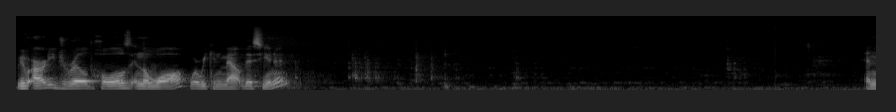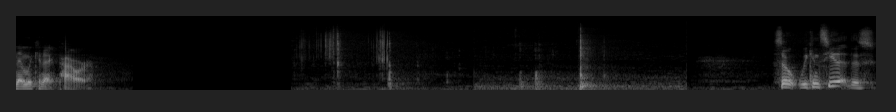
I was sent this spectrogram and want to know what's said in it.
We've already drilled holes in the wall where we can mount this unit. And then we connect power. So we can see that this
